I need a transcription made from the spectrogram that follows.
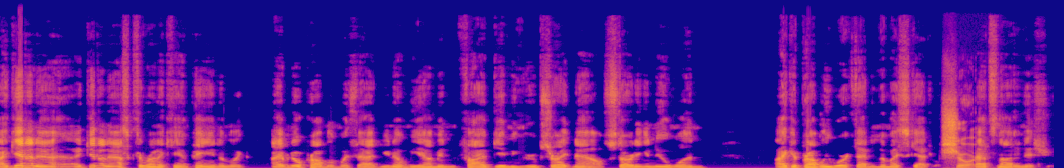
I get an I get an ask to run a campaign, I'm like, I have no problem with that. You know me, I'm in five gaming groups right now. Starting a new one, I could probably work that into my schedule. Sure. That's not an issue.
